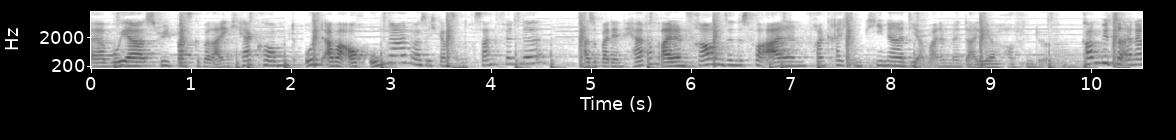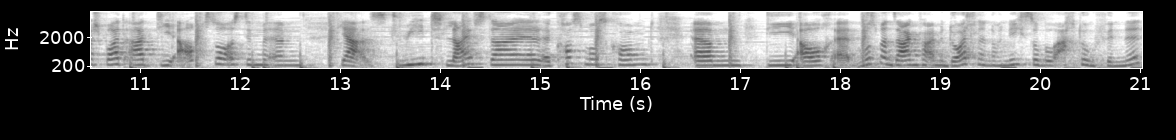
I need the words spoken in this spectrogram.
äh, wo ja Street Basketball eigentlich herkommt, und aber auch Ungarn, was ich ganz interessant finde also bei den Herren. Bei den Frauen sind es vor allem Frankreich und China, die auf eine Medaille hoffen dürfen. Kommen wir zu einer Sportart, die auch so aus dem ähm, ja, Street Lifestyle äh, Kosmos kommt, ähm, die auch, äh, muss man sagen, vor allem in Deutschland noch nicht so Beachtung findet.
